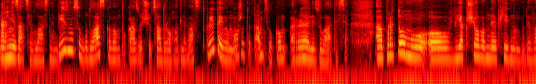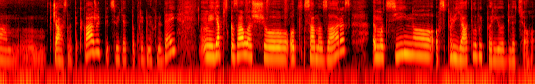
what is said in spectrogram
організації власного бізнесу, будь ласка, вам показують, що ця дорога для вас відкрита, і ви можете там цілком реалізуватися. При тому, якщо вам необхідно буде, вам вчасно підкажуть, підсвітять потрібних людей. Я б сказала, що що саме зараз емоційно сприятливий період для цього.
